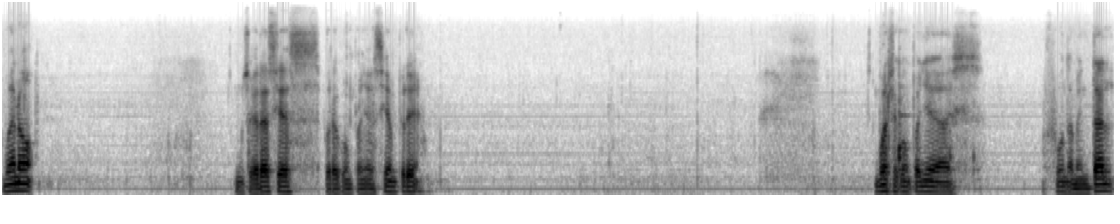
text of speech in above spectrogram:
Bueno, muchas gracias por acompañar siempre. Vuestra compañía es fundamental.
